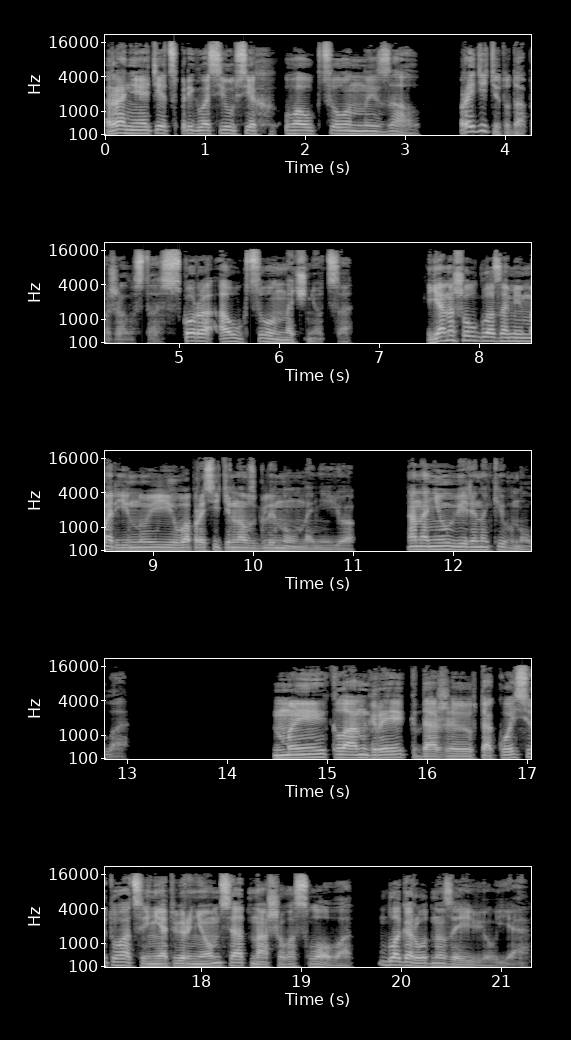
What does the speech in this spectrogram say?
Ранее отец пригласил всех в аукционный зал. Пройдите туда, пожалуйста. Скоро аукцион начнется. Я нашел глазами Марину и вопросительно взглянул на нее. Она неуверенно кивнула. «Мы, клан Грейк, даже в такой ситуации не отвернемся от нашего слова», — благородно заявил я.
